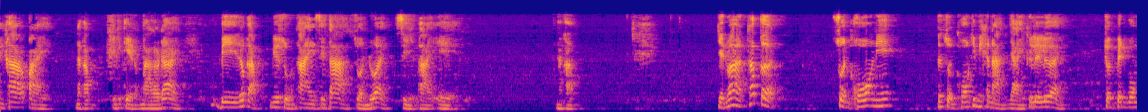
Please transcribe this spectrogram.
นค่าเข้าไปนะครับอินทิเกรตออกมาเราได้ b เท่ากับมิว0 i เซตาส่วนด้วย4พาย a นะครับ เห็นว่าถ้าเกิดส่วนโค้งนี้ เป็นส่วนโค้งที่มีขนาดใหญ่ขึ้นเรื่อยๆ จนเป็นวง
